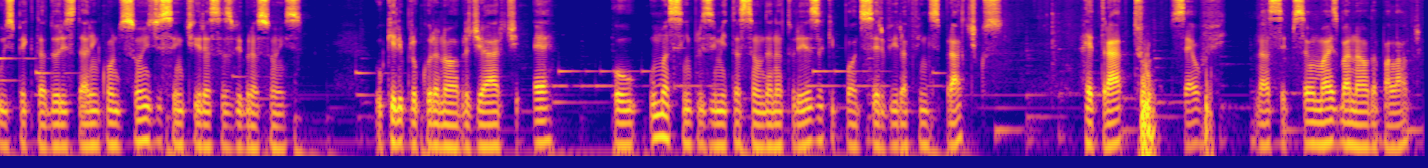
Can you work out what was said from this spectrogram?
o espectador estar em condições de sentir essas vibrações. O que ele procura na obra de arte é ou uma simples imitação da natureza que pode servir a fins práticos? Retrato, selfie, na acepção mais banal da palavra?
